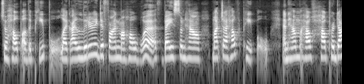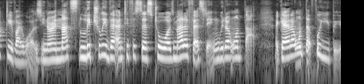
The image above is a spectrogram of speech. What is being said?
to help other people. Like I literally defined my whole worth based on how much I helped people and how how how productive I was, you know, and that's literally the antithesis towards manifesting. We don't want that. Okay? I don't want that for you, boo.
